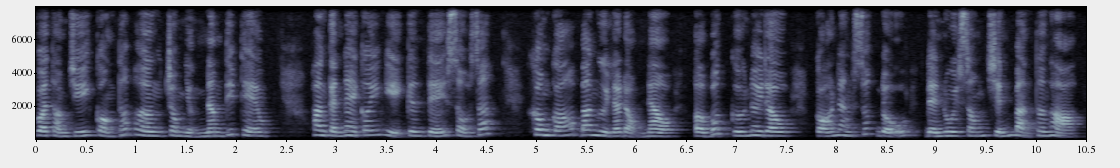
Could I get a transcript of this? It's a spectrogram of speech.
và thậm chí còn thấp hơn trong những năm tiếp theo. Hoàn cảnh này có ý nghĩa kinh tế sâu sắc, không có ba người lao động nào ở bất cứ nơi đâu có năng suất đủ để nuôi sống chính bản thân họ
